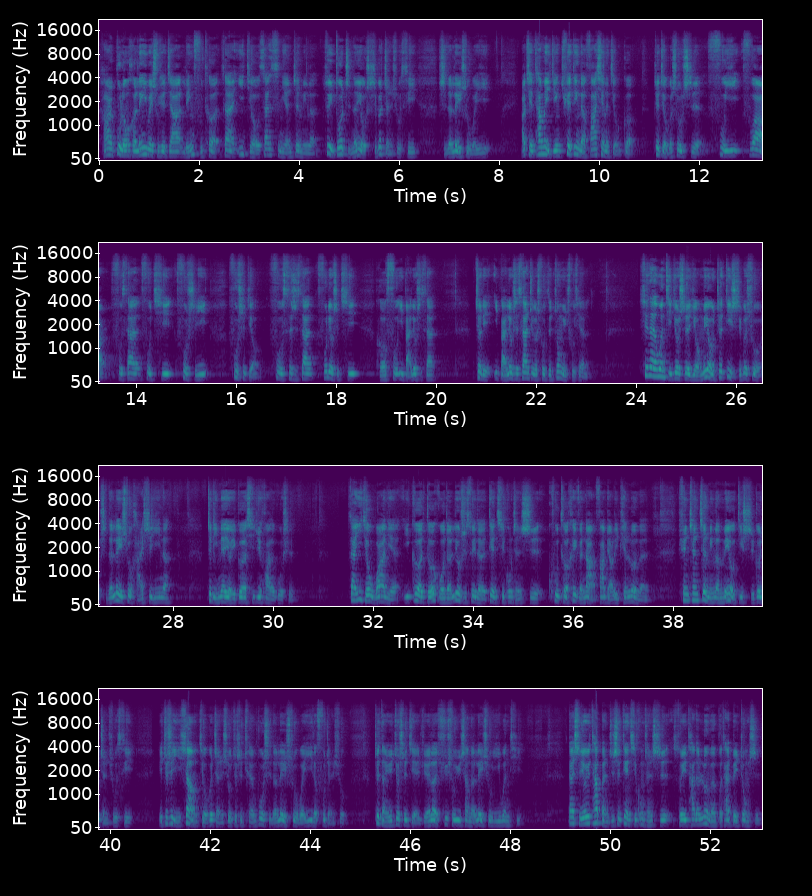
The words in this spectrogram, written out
哈尔布隆和另一位数学家林福特在一九三四年证明了最多只能有十个整数 c 使得类数为一，而且他们已经确定的发现了九个，这九个数是负一、负二、负三、负七、负十一、负十九、负四十三、负六十七和负一百六十三。这里一百六十三这个数字终于出现了。现在的问题就是有没有这第十个数使得类数还是一呢？这里面有一个戏剧化的故事。在一九五二年，一个德国的六十岁的电气工程师库特黑格纳发表了一篇论文，宣称证明了没有第十个整数 c，也就是以上九个整数就是全部使得类数为一的负整数，这等于就是解决了虚数域上的类数一问题。但是由于他本职是电气工程师，所以他的论文不太被重视。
